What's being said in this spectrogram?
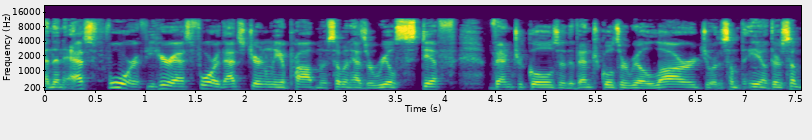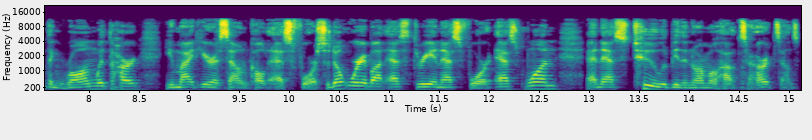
And then S4, if you hear S4, that's generally a problem if someone has a real stiff ventricles or the ventricles are real large or something, you know, there's something wrong with the heart, you might hear a sound called S4. So don't worry about S3 and S4. S1 and S2 would be the normal heart sounds.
